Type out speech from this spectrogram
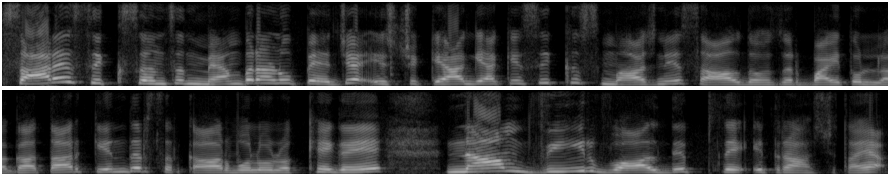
ਸਾਰੇ ਸਿੱਖ ਸੰਸਦ ਮੈਂਬਰਾਂ ਨੂੰ ਭੇਜਿਆ। ਇਸ 'ਚ ਕਿਹਾ ਗਿਆ ਕਿ ਸਿੱਖ ਸਮਾਜ ਨੇ ਸਾਲ 2022 ਤੋਂ ਲਗਾਤਾਰ ਕੇਂਦਰ ਸਰਕਾਰ ਵੱਲੋਂ ਰੱਖੇ ਗਏ ਨਾਮ ਵੀਰਵਾਲ ਦਿਵਸ ਤੇ ਇਤਰਾਜ਼ ਜਤਾਇਆ।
